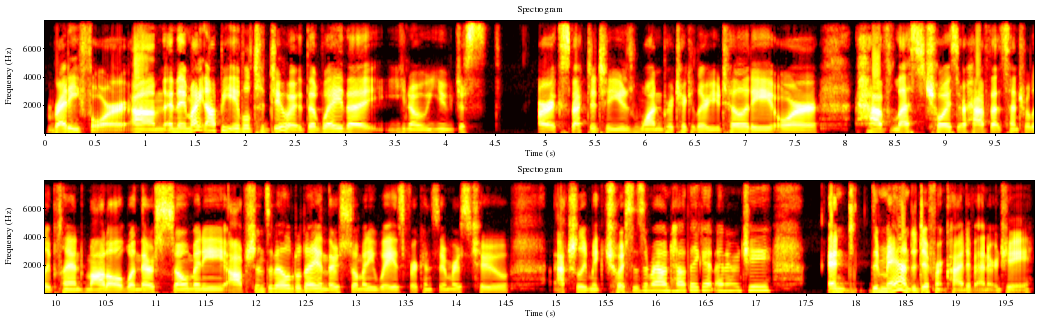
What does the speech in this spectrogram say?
ready for. Um, and they might not be able to do it the way that, you know, you just are expected to use one particular utility or have less choice or have that centrally planned model when there's so many options available today and there's so many ways for consumers to actually make choices around how they get energy and demand a different kind of energy.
